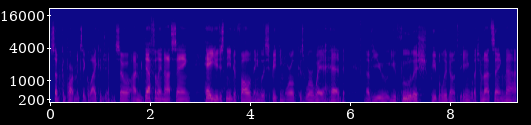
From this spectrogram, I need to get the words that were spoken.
subcompartments of glycogen. So I'm definitely not saying, hey, you just need to follow the English speaking world because we're way ahead of you, you foolish people who don't speak English. I'm not saying that.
